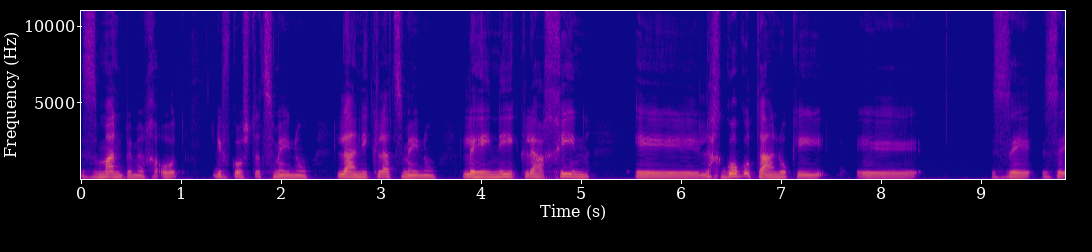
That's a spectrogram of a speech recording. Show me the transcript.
זמן במרכאות, לפגוש את עצמנו, להעניק לעצמנו, להעניק, להכין, אה, לחגוג אותנו, כי אה, זה, זה,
